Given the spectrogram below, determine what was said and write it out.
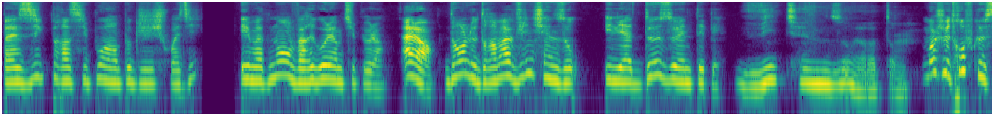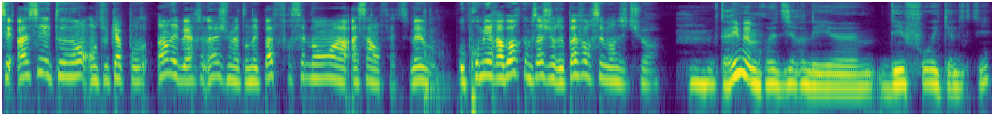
basiques principaux un peu que j'ai choisis. Et maintenant on va rigoler un petit peu là. Alors, dans le drama Vincenzo, il y a deux ENTP. Vincenzo, alors attends. Moi je trouve que c'est assez étonnant, en tout cas pour un des personnages, je m'attendais pas forcément à, à, ça en fait. Mais bon, au premier abord comme ça, j'aurais pas forcément dit, tu vois. Mmh, t'arrives à me redire les euh, défauts et qualités?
